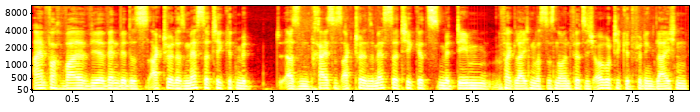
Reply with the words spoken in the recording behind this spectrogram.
einfach weil wir, wenn wir das aktuelle Semesterticket mit also den Preis des aktuellen Semestertickets mit dem vergleichen, was das 49-Euro-Ticket für den gleichen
